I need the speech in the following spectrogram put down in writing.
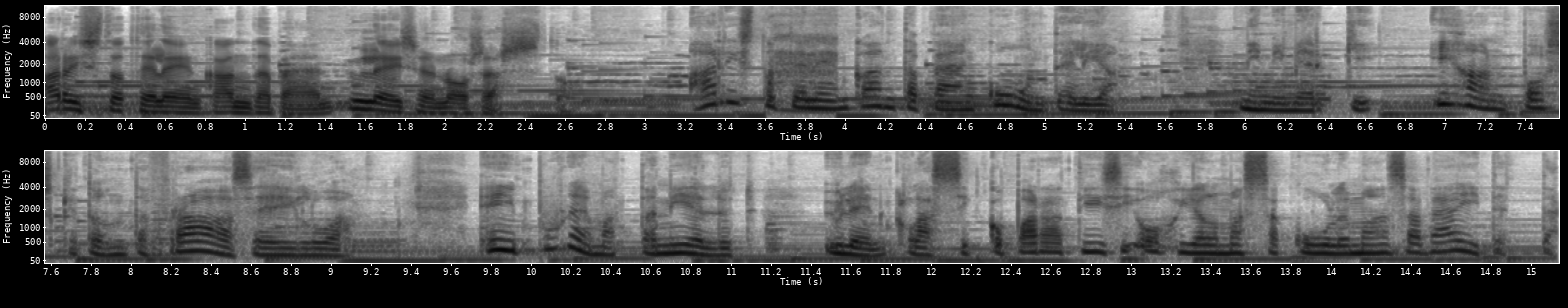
Aristoteleen kantapään yleisön osasto. Aristoteleen kantapään kuuntelija, nimimerkki ihan posketonta fraaseilua, ei purematta niellyt Ylen klassikkoparatiisi-ohjelmassa kuulemaansa väitettä,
